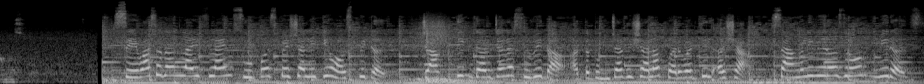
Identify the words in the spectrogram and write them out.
नमस्कार। सेवा सदन लाईफलाईन सुपर स्पेशालिटी हॉस्पिटल जागतिक दर्जाच्या सुविधा आता तुमच्या खिशाला परवडतील अशा सांगली मिरज रोड, मिरज.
